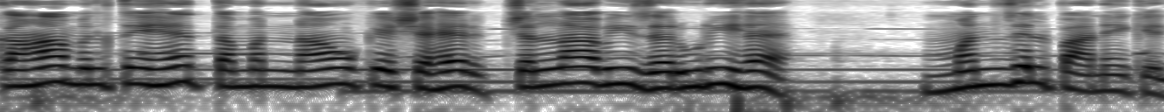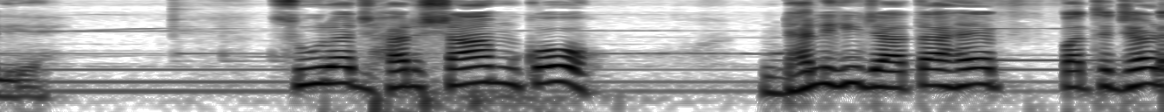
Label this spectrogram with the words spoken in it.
कहाँ मिलते हैं तमन्नाओं के शहर, चलना भी ज़रूरी है मंजिल पाने के लिए। सूरज हर शाम को ढल ही जाता है पतझड़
